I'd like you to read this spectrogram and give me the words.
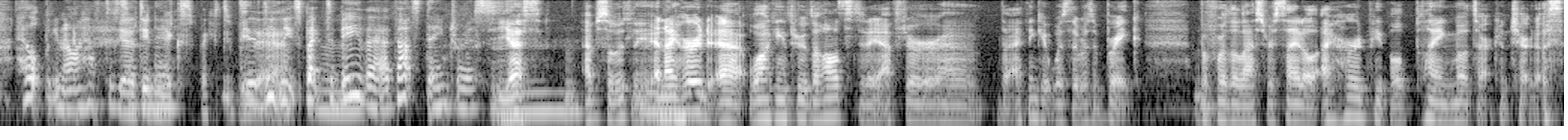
Help, you know, I have to." Yeah, I didn't expect to be there. Didn't there. Mm. expect to be there. That's dangerous. Yes, absolutely. And I heard uh, walking through the halls today after, uh, the, I think it was, there was a break before the last recital, I heard people playing Mozart concertos.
